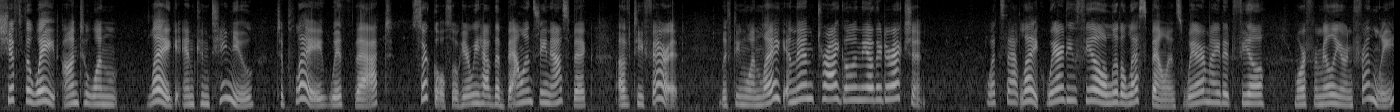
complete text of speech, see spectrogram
shift the weight onto one leg and continue to play with that circle. So here we have the balancing aspect of Tiferet. Lifting one leg and then try going the other direction. What's that like? Where do you feel a little less balance? Where might it feel more familiar and friendly?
